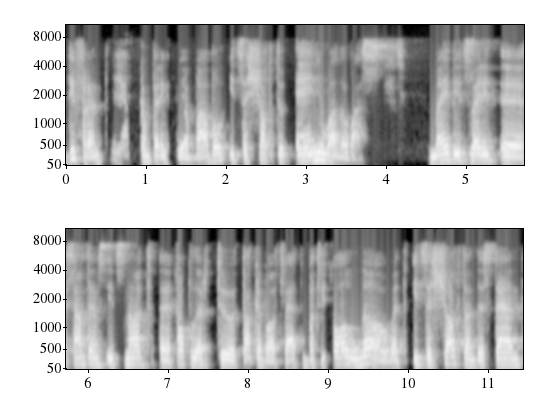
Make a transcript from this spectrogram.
different yeah. comparing to a bubble it's a shock to any one of us maybe it's very uh, sometimes it's not uh, popular to talk about that but we all know that it's a shock to understand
